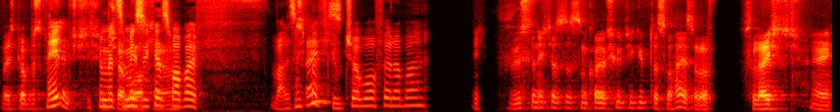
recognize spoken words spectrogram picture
Weil ich glaube, es nee, ich bin mir ziemlich sicher, es war bei. War das nicht bei Future Warfare dabei? Ich wüsste nicht, dass es ein Call of Duty gibt, das so heißt, aber vielleicht, ey,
